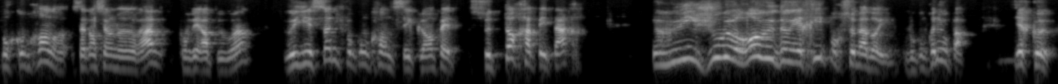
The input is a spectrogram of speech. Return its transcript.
pour comprendre cet ancien honorable, qu'on verra plus loin, le Yesson, il faut comprendre, c'est qu'en fait, ce Tor Apetar, lui joue le rôle de l'Echi pour ce Maboy. Vous comprenez ou pas? C'est-à-dire que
